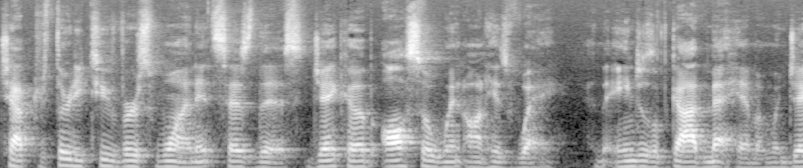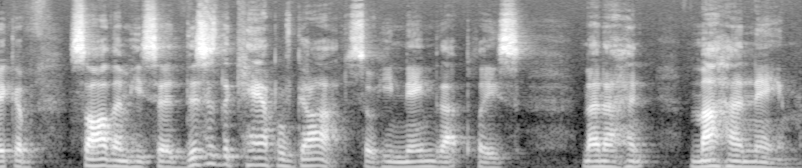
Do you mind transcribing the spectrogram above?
chapter 32, verse 1, it says this Jacob also went on his way, and the angels of God met him. And when Jacob saw them, he said, This is the camp of God. So he named that place Mahanaim.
